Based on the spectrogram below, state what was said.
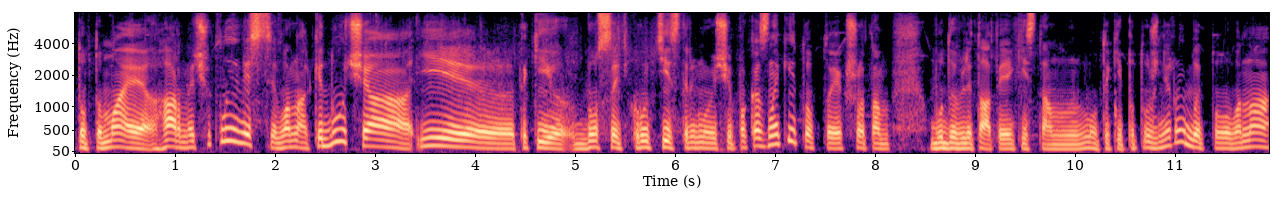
Тобто має гарну чутливість, вона кидуча і е, такі досить круті стримуючі показники. Тобто, якщо там буде влітати якісь там ну, такі потужні риби, то вона е,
